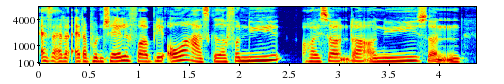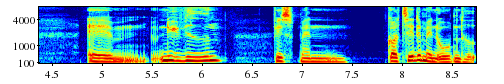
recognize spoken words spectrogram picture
altså er der, er der potentiale for at blive overrasket og få nye horisonter og nye sådan, øh, ny viden, hvis man går til det med en åbenhed.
